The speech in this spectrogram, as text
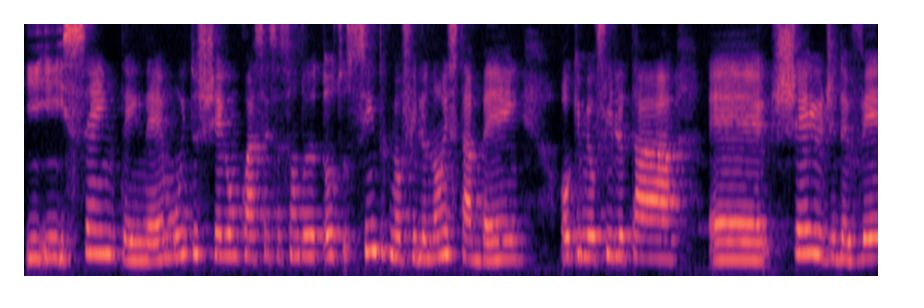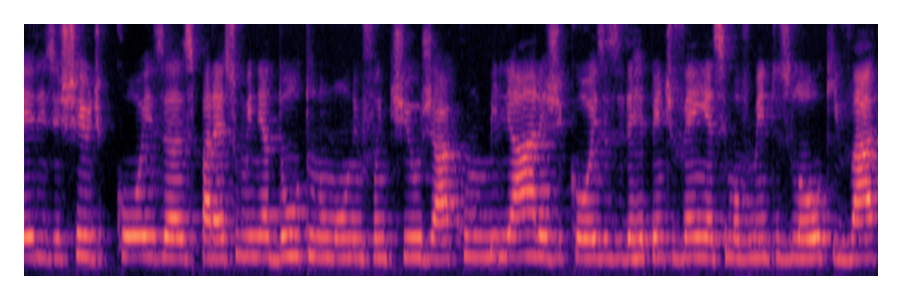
e, e, sentem, né? Muitos chegam com a sensação do eu sinto que meu filho não está bem ou que meu filho tá é, cheio de deveres e cheio de coisas, parece um mini adulto no mundo infantil já com milhares de coisas e de repente vem esse movimento slow que vai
